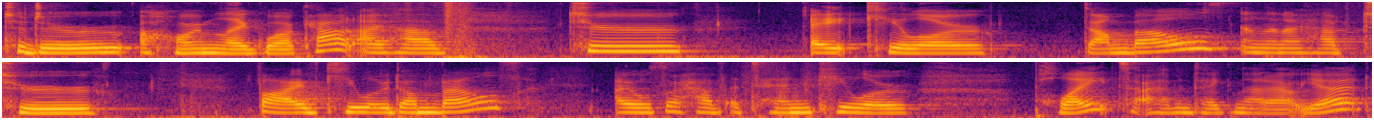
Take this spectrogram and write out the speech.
to do a home leg workout. I have two eight kilo dumbbells and then I have two five kilo dumbbells. I also have a 10 kilo plate. I haven't taken that out yet.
